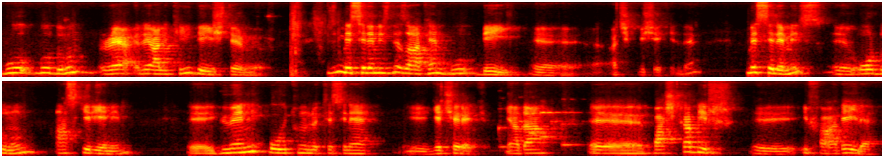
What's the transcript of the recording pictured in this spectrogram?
bu, bu durum re, realiteyi değiştirmiyor. Bizim meselemiz de zaten bu değil e, açık bir şekilde. Meselemiz e, ordunun, askeriyenin e, güvenlik boyutunun ötesine e, geçerek ya da e, başka bir e, ifadeyle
